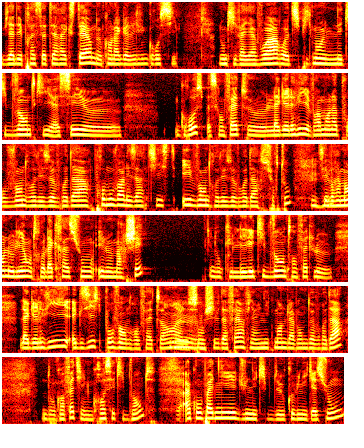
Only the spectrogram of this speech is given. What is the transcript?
via des prestataires externes quand la galerie grossit. Donc il va y avoir euh, typiquement une équipe vente qui est assez euh, grosse parce qu'en fait la galerie est vraiment là pour vendre des œuvres d'art, promouvoir les artistes et vendre des œuvres d'art surtout. C'est mhm. vraiment le lien entre la création et le marché. Donc l'équipe vente, en fait, le, la galerie existe pour vendre en fait. Hein. Mhm. Son chiffre d'affaires vient uniquement de la vente d'œuvres d'art. Donc en fait, il y a une grosse équipe vente, accompagnée d'une équipe de communication.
